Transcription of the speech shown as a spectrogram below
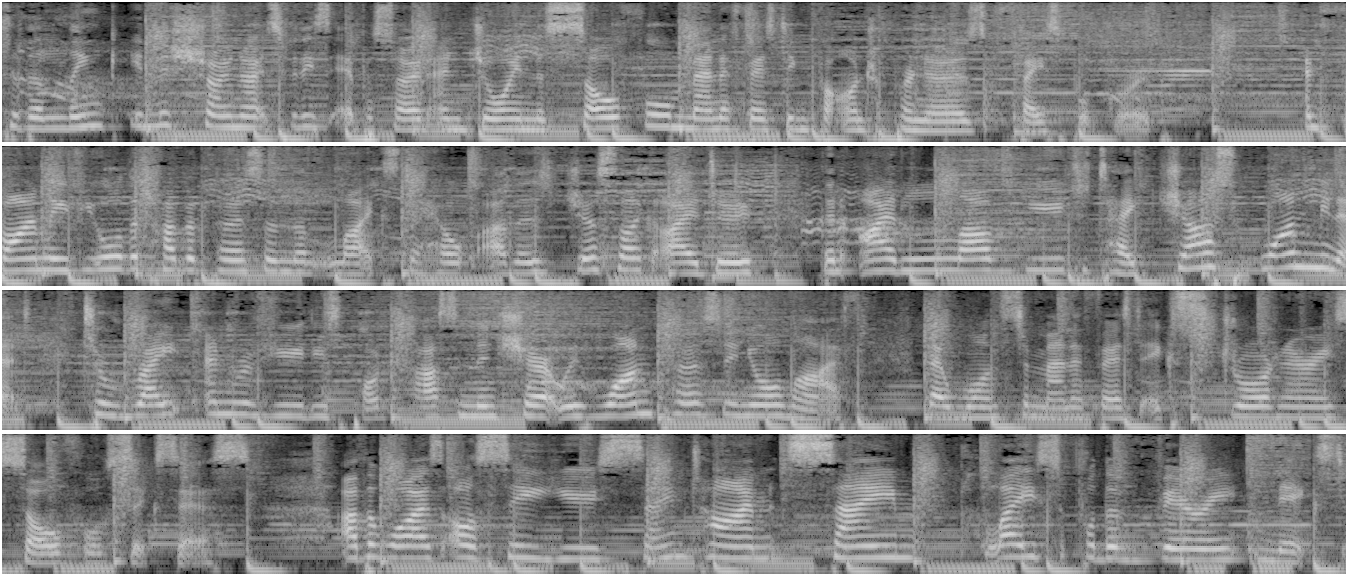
to the link in the show notes for this episode and join the Soulful Manifesting for Entrepreneurs Facebook group. And finally, if you're the type of person that likes to help others just like I do, then I'd love you to take just one minute to rate and review this podcast and then share it with one person in your life that wants to manifest extraordinary soulful success. Otherwise, I'll see you same time, same place for the very next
